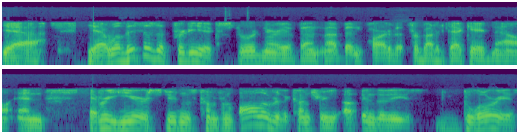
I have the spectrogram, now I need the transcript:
Yeah. Yeah. Well, this is a pretty extraordinary event, and I've been part of it for about a decade now. And every year, students come from all over the country up into these glorious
